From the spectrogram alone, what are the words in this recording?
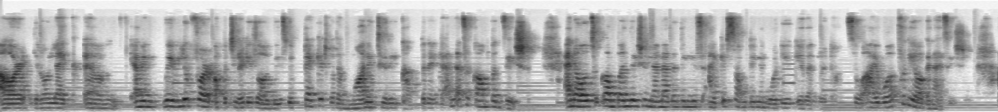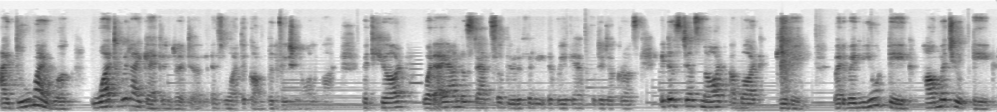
or you know like um, i mean we look for opportunities always. We pick it with a monetary component and that's a compensation. And also compensation another thing is i give something and what do you give in return? So i work for the organization. I do my work. What will i get in return is what the compensation all about. But here what i understand so beautifully the way they have put it across it is just not about giving but when you take, how much you take,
